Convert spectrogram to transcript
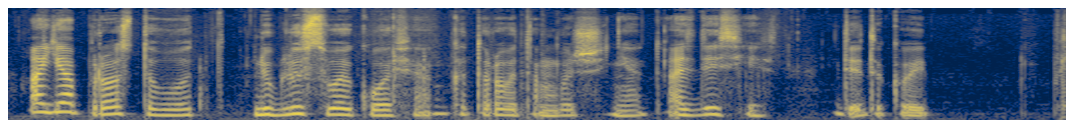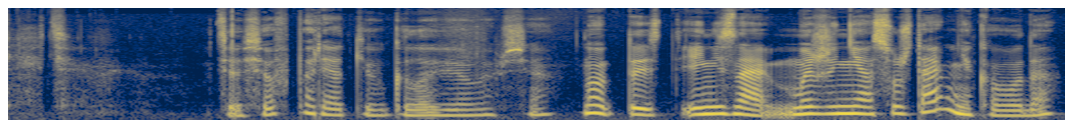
а я просто вот люблю свой кофе, которого там больше нет, а здесь есть. И ты такой, блядь, у тебя все в порядке в голове вообще? Ну, то есть, я не знаю, мы же не осуждаем никого, да?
